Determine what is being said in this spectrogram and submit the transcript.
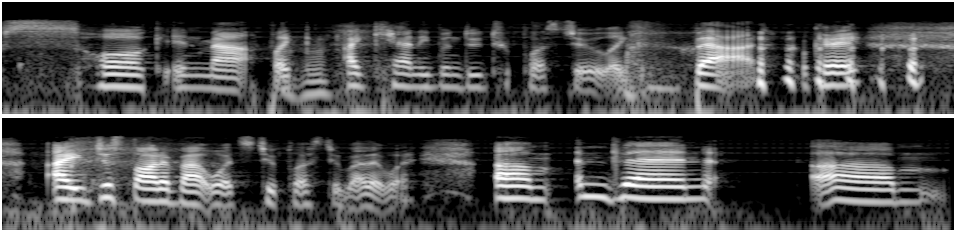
Suck in math. Like Mhm. I can't even do two plus two. Like bad. Okay. I just thought about what's two plus two, by the way. Um, and then, um,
